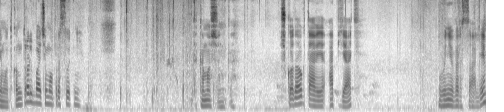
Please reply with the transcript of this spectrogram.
Клімат-контроль бачимо присутній. Така машинка. Шкода Октавія А5 в універсалі.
